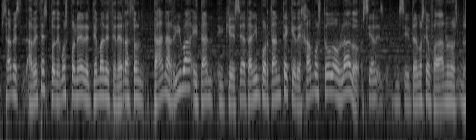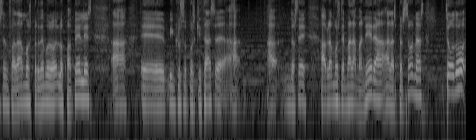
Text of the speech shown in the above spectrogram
¿sabes? A veces podemos poner el tema de tener razón tan arriba y, tan, que sea tan importante que dejamos todo a un lado. Si, si tenemos que enfadarnos, nos, enfadamos, perdemos los papeles, ah, incluso, pues, quizás. Ah, ah, no sé, hablamos de mala manera a las personas, todo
